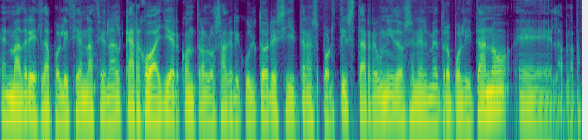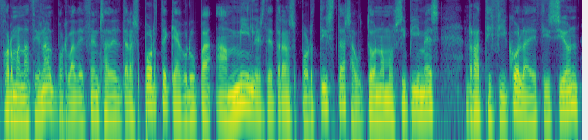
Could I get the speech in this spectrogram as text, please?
En Madrid, la Policía Nacional cargó ayer contra los agricultores y transportistas reunidos en el Metropolitano eh, la Plataforma Nacional por la Defensa del Transporte, que agrupa a miles de transportistas, autónomos y pymes, ratificó la decisión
